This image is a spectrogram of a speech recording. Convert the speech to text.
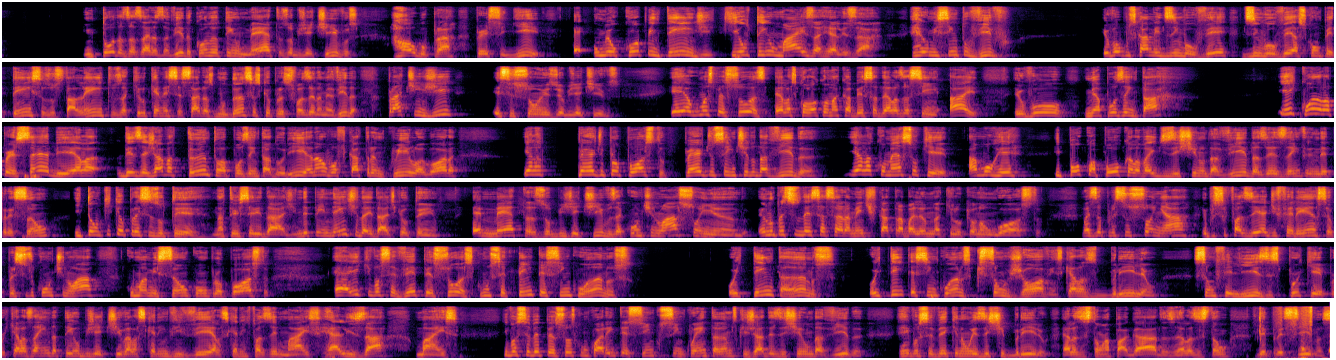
em todas as áreas da vida, quando eu tenho metas, objetivos, algo para perseguir, é, o meu corpo entende que eu tenho mais a realizar. Eu me sinto vivo. Eu vou buscar me desenvolver, desenvolver as competências, os talentos, aquilo que é necessário, as mudanças que eu preciso fazer na minha vida para atingir esses sonhos e objetivos. E aí algumas pessoas, elas colocam na cabeça delas assim, ai, eu vou me aposentar. E aí quando ela percebe, ela desejava tanto a aposentadoria, não, vou ficar tranquilo agora, e ela perde o propósito, perde o sentido da vida. E ela começa o quê? A morrer. E pouco a pouco ela vai desistindo da vida, às vezes entra em depressão. Então o que, eu preciso ter na terceira idade, independente da idade que eu tenho? é metas, objetivos, é continuar sonhando. Eu não preciso necessariamente ficar trabalhando naquilo que eu não gosto, mas eu preciso sonhar, eu preciso fazer a diferença, eu preciso continuar com uma missão, com um propósito. É aí que você vê pessoas com 75 anos, 80 anos, 85 anos, que são jovens, que elas brilham, são felizes. Por quê? Porque elas ainda têm objetivo, elas querem viver, elas querem fazer mais, realizar mais. E você vê pessoas com 45, 50 anos que já desistiram da vida. E aí você vê que não existe brilho, elas estão apagadas, elas estão depressivas.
